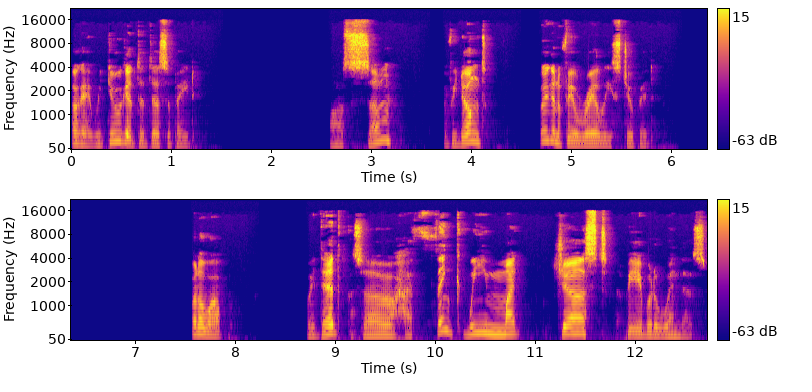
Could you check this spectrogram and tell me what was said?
Okay, we do get the dissipate. Awesome. If we don't, we're gonna feel really stupid. But oh well. We did, so I think we might just be able to win this.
